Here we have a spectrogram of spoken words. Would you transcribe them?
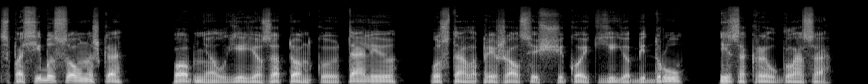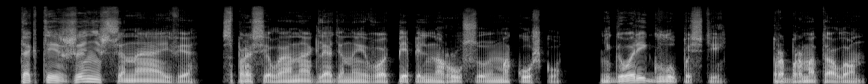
«Спасибо, солнышко, обнял ее за тонкую талию, устало прижался щекой к ее бедру и закрыл глаза. «Так ты женишься на Айве?» — спросила она, глядя на его пепельно-русую макушку. «Не говори глупостей», — пробормотал он.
